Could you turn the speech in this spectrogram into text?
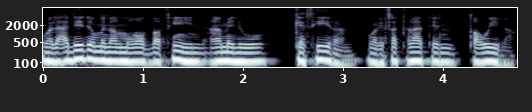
والعديد من الموظفين عملوا كثيرا ولفترات طويلة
